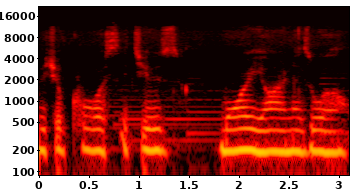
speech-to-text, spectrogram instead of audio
which of course it uses more yarn as well.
